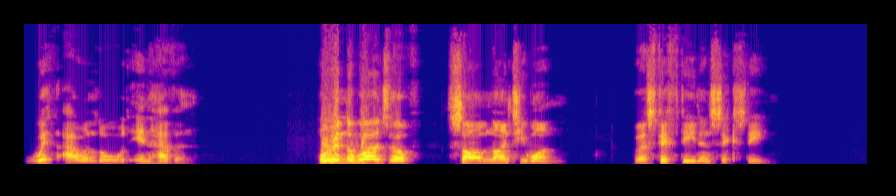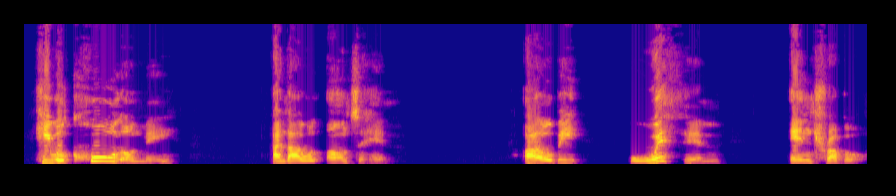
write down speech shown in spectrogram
with our Lord in heaven. Or in the words of Psalm 91, verse 15 and 16, He will call on me and I will answer him. I will be with him in trouble.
